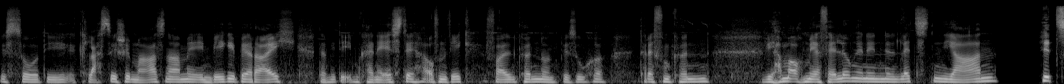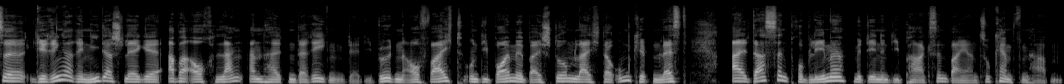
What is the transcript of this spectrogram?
ist so die klassische Maßnahme im Wegebereich, damit eben keine Äste auf den Weg fallen können und Besucher treffen können. Wir haben auch mehr Fällungen in den letzten Jahren. Hitze, geringere Niederschläge, aber auch lang anhaltender Regen, der die Böden aufweicht und die Bäume bei Sturm leichter umkippen lässt, all das sind Probleme, mit denen die Parks in Bayern zu kämpfen haben.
